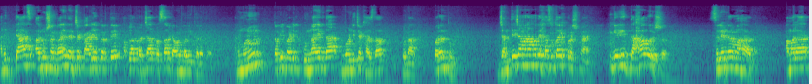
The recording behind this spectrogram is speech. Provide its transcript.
आणि त्याच अनुषंगाने त्यांचे कार्यकर्ते आपला प्रचार प्रसार गावंगावी करत आहेत. आणि म्हणून कपिल पाटील पुन्हा एकदा भिवंडीचे खासदार होणार. परंतु जनतेच्या मनामध्ये हा सुद्धा एक प्रश्न आहे. की गेली दहा वर्ष. सिलेंडर महाग. आम्हाला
